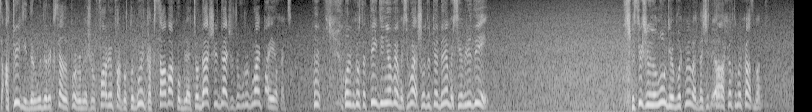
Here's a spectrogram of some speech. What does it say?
А ты, лидер, with блядь, что фар фар, просто гонит как собаку, блядь, все дальше и дальше, чтобы в Уругвай поехать. Хм. Он просто ты не вывозь, вивась, что ты ТДМ, все вреды. Especially in the long day, black women, значит, uh, help to my husband.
